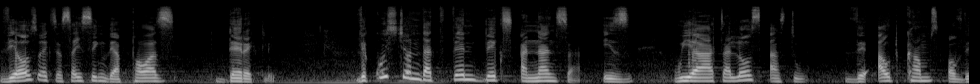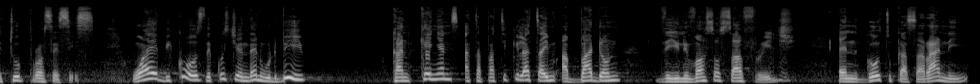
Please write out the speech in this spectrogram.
they're also exercising their powers directly. The question that then begs an answer is we are at a loss as to the outcomes of the two processes. Why? Because the question then would be can Kenyans at a particular time abandon the universal suffrage mm-hmm. and go to Kasarani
